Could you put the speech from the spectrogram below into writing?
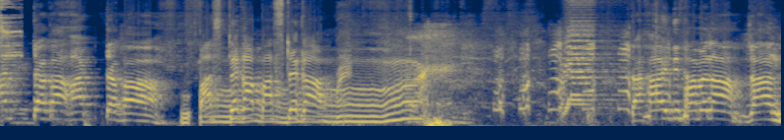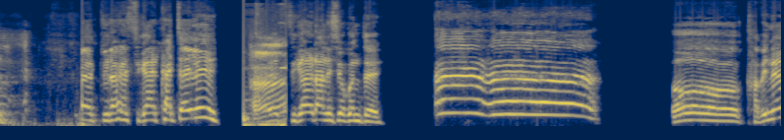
আট টাকা আট টাকা। পাঁচ টাকা পাঁচ টাকা। টাকাই দিতে হবে না এ, তুই নাকি সিগারেট খাই চাইলি? সিগারেট আনিস ওখানতে। ও খাবি না?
